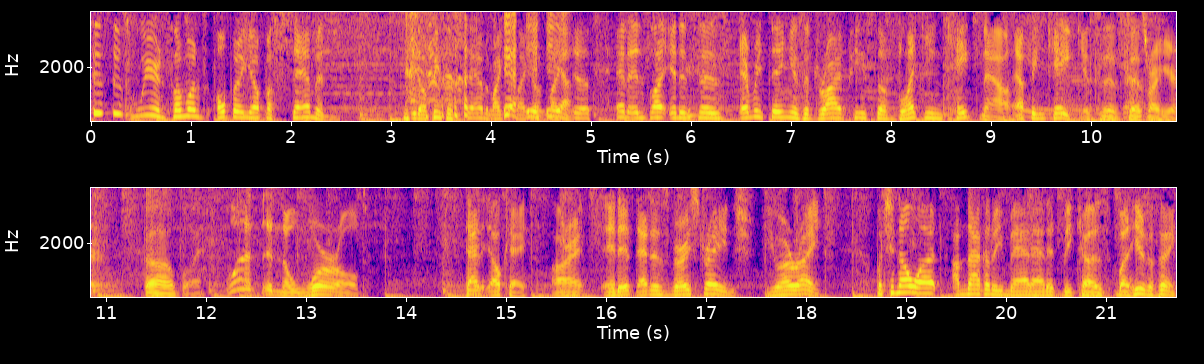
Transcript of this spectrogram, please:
This is weird. Someone's opening up a salmon, you know, piece of salmon, like, Yeah, like, a, like yeah. uh, and it's like, and it says everything is a dry piece of blanking cake now, effing cake. It says says right here. Oh boy, What in the world? That okay? All right. It is that is very strange. You are right, but you know what? I'm not going to be mad at it because. But here's the thing:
